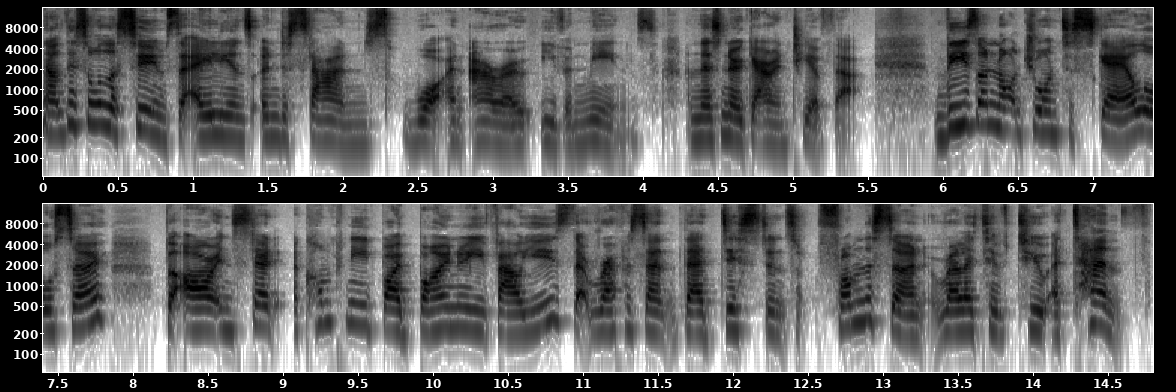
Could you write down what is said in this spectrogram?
Now, this all assumes that aliens understands what an arrow even means, and there's no guarantee of that. These are not drawn to scale also, but are instead accompanied by binary values that represent their distance from the sun relative to a tenth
